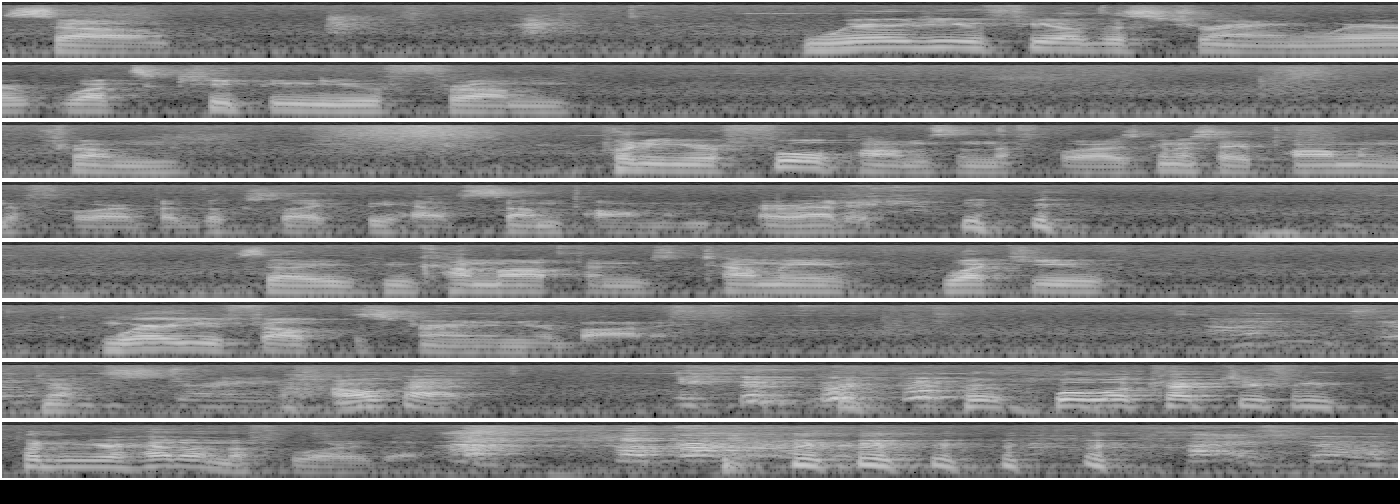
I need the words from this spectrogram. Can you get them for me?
So, where do you feel the strain? Where, what's keeping you from from putting your full palms on the floor? I was going to say palming the floor, but looks like we have some palming already. so you can come up and tell me what you, where you felt the strain in your body. I'm feeling No. strange. Okay. well, what kept you from putting your head on the floor then? I don't,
